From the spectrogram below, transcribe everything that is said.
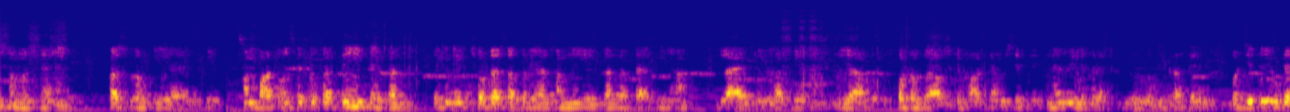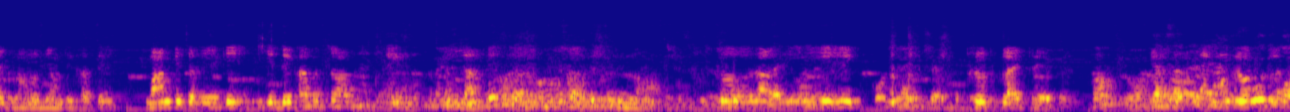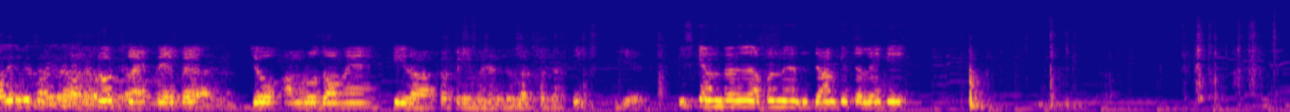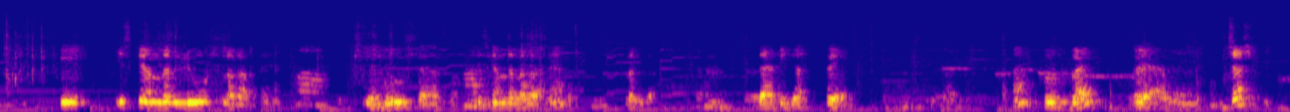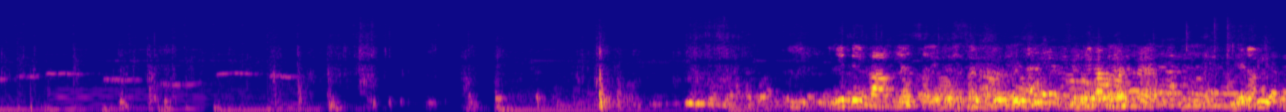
समस्या है। फ़सलों की है कि हम बातों से तो करते ही थे कर लेकिन एक छोटा सा प्रयास हमने ये कर रखा है कि यहाँ लाइव दिखा के या फोटोग्राफ्स के माध्यम से जितने भी है उनको दिखाते हैं। और जितनी भी टेक्नोलॉजी हम दिखाते हैं। मान के चलिए कि ये देखा बच्चा आपने? नहीं। जानते हैं? तो ये एक फ्रूट फ्लाई ट्रैप है। फ्रूट फ्लाई ट्रैप है। जो अमरूदों में कीड़ा ककड़ी में जो लत हो जाती ये इसके अंदर अपन जान के चले कि कि इसके अंदर ल्यूस लगाते हैं। ये ल्यूस है। इसके अंदर लगाते हैं लग जाता है। That is a trap fruit fly trap just ये देखा आपने?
